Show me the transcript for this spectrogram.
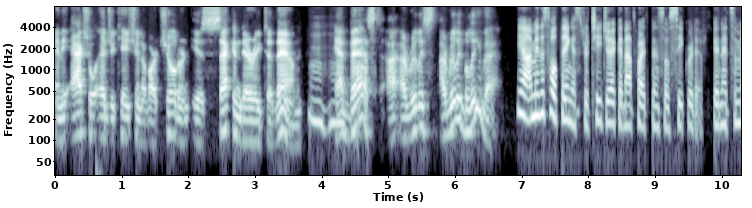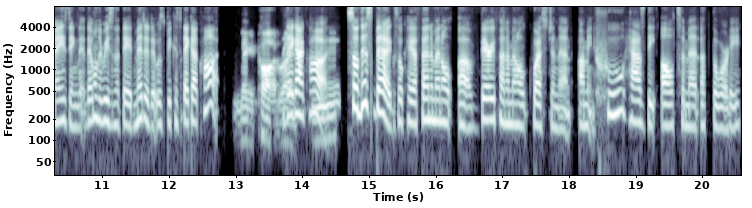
And the actual education of our children is secondary to them mm-hmm. at best. I, I really, I really believe that. Yeah, I mean, this whole thing is strategic, and that's why it's been so secretive. And it's amazing that the only reason that they admitted it was because they got caught. They got caught, right? They got caught. Mm-hmm. So this begs, okay, a fundamental, uh, very fundamental question. Then, I mean, who has the ultimate authority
